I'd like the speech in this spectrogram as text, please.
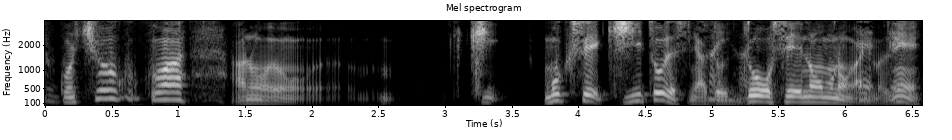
うん、この彫刻は、あの、木、木製、木とですね、あと銅製のものがありますね。はいはい、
